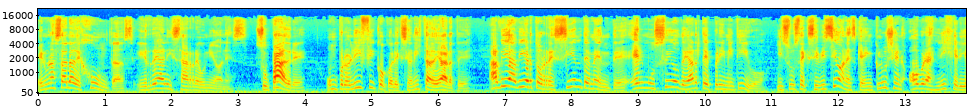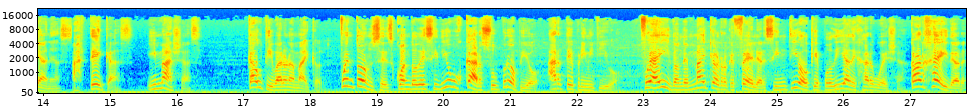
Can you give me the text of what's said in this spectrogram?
en una sala de juntas y realizar reuniones. Su padre, un prolífico coleccionista de arte, había abierto recientemente el Museo de Arte Primitivo y sus exhibiciones que incluyen obras nigerianas, aztecas y mayas cautivaron a Michael. Fue entonces cuando decidió buscar su propio arte primitivo. Fue ahí donde Michael Rockefeller sintió que podía dejar huella. Carl Heider,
